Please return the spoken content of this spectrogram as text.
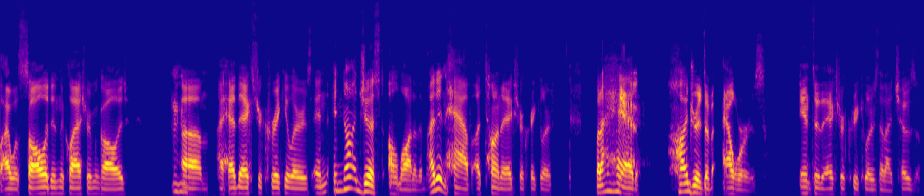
I was solid in the classroom in college. Mhm. Um, I had the extracurriculars, and and not just a lot of them. I didn't have a ton of extracurriculars, but I had hundreds of hours into the extracurriculars that I chosen.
